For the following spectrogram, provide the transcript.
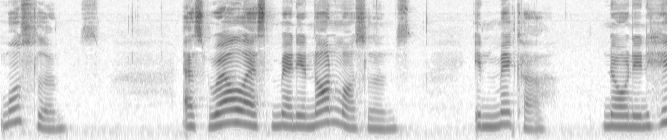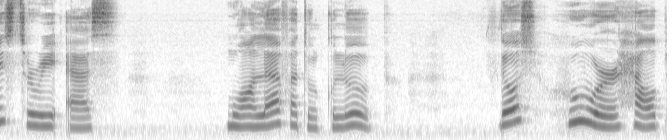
Muslims, as well as many non Muslims in Mecca, known in history as Mu'alafatul Qulub, those who were helped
